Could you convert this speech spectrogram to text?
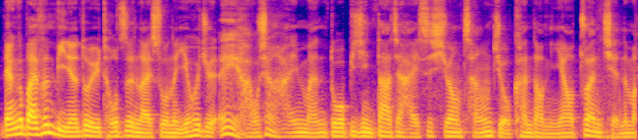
两个百分比呢，对于投资人来说呢，也会觉得哎，好像还蛮多。毕竟大家还是希望长久看到你要赚钱的嘛。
